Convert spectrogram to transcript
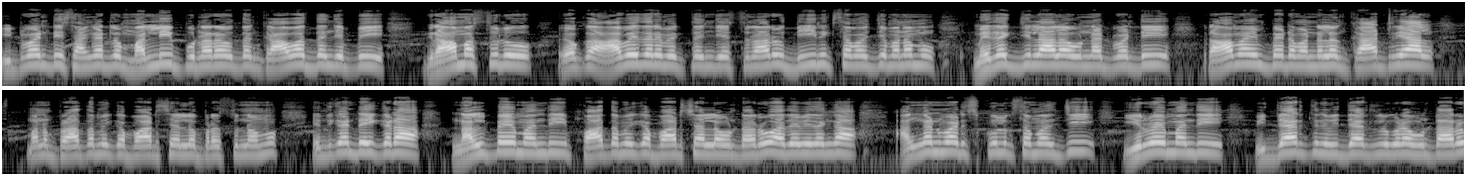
ఇటువంటి సంఘటనలు మళ్ళీ పునరావృతం కావద్దని చెప్పి గ్రామస్తులు యొక్క ఆవేదన వ్యక్తం చేస్తున్నారు. దీనికి సంబంధించి మనము మెదక్ జిల్లాలో ఉన్నటువంటి రామాయంపేట మండలం కాట్రియాల్ మనం ప్రాథమిక పాఠశాలలో ప్రస్తున్నాము. ఎందుకంటే ఇక్కడ నలభై మంది ప్రాథమిక పాఠశాలలో ఉంటారు. అదేవిధంగా అంగన్వాడీ స్కూల్కి సంబంధించి ఇరవై మంది విద్యార్థిని విద్యార్థులు కూడా ఉంటారు.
